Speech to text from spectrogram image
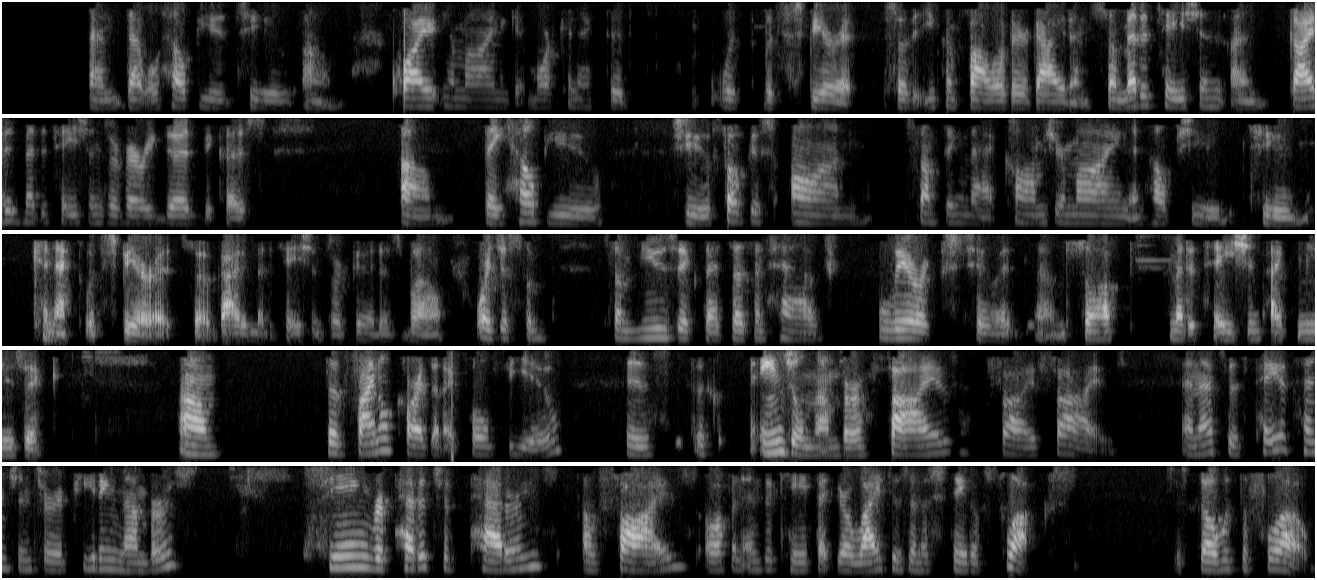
and that will help you to um, quiet your mind and get more connected with with spirit so that you can follow their guidance. So meditation and guided meditations are very good because um, they help you to focus on something that calms your mind and helps you to connect with spirit. So guided meditations are good as well, or just some some music that doesn't have lyrics to it, um, soft meditation type music. Um, the final card that I pulled for you is the angel number 555. And that says pay attention to repeating numbers Seeing repetitive patterns of fives often indicate that your life is in a state of flux. Just go with the flow.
